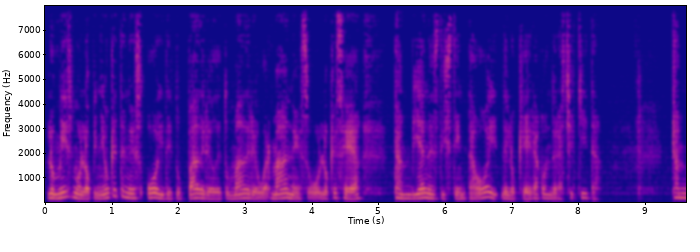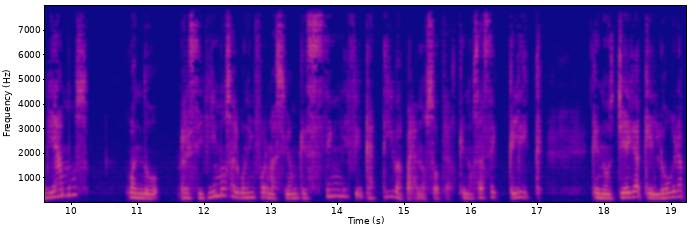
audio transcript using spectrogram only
Lo mismo, la opinión que tenés hoy de tu padre o de tu madre o hermanes o lo que sea, también es distinta hoy de lo que era cuando eras chiquita. Cambiamos cuando recibimos alguna información que es significativa para nosotras, que nos hace clic, que nos llega, que logra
